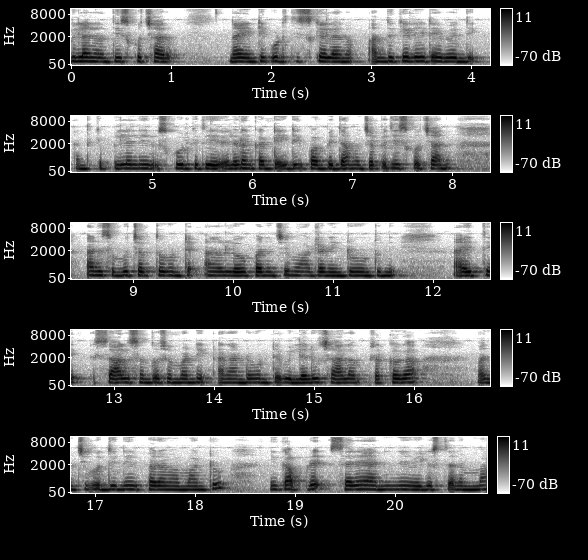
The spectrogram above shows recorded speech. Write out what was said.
పిల్లలను తీసుకొచ్చారు. నా ఇంటికి కూడా తీసుకెళ్ళాను. అందుకే లేట్ అయిపోయింది. అందుకే పిల్లల్ని స్కూల్కి వెళ్ళడం కంటే ఇంటికి పంపిద్దామని చెప్పి తీసుకొచ్చాను అని సుబ్బు చెప్తూ ఉంటే అని లోపల నుంచి మాట్లాడింటూ ఉంటుంది. అయితే చాలా సంతోషం అండి అని అంటూ ఉంటే పిల్లలు చాలా చక్కగా మంచి బుద్ధి నేర్పారమ్మా అంటూ ఇంకా అప్పుడే సరే అని నేను వెళ్ళొస్తానమ్మా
